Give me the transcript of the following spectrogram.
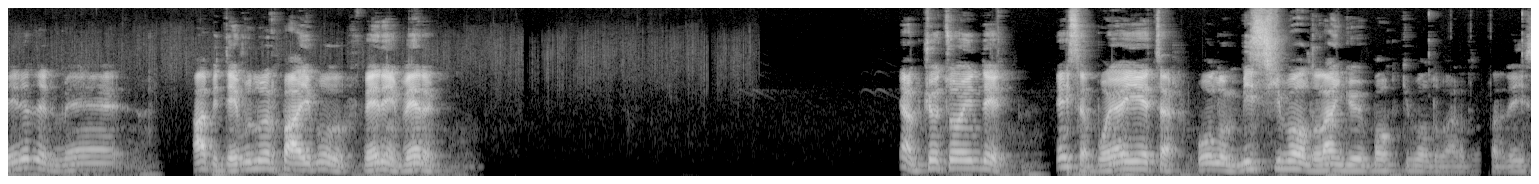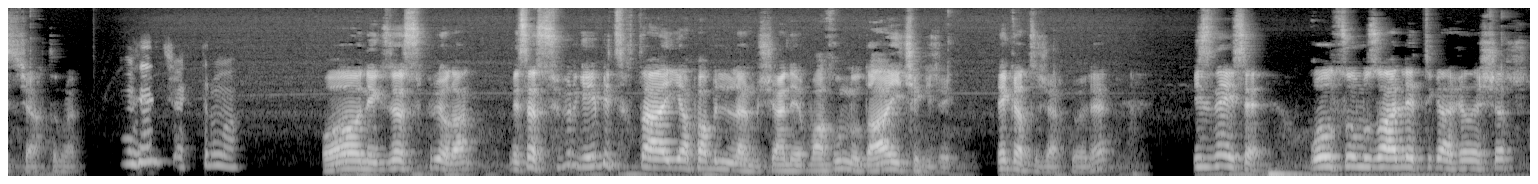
verilir mi? Abi developer ayıbı olur. Verin verin. Yani kötü oyun değil. Neyse boyayı yeter. Oğlum mis gibi oldu lan. Gö bok gibi oldu vardı. Reis çaktırma. Çaktırma. Oo ne güzel süpürüyor lan. Mesela süpürgeyi bir tık daha iyi yapabilirlermiş. Yani vakumlu daha iyi çekecek. Tek atacak böyle. Biz neyse koltuğumuzu hallettik arkadaşlar.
